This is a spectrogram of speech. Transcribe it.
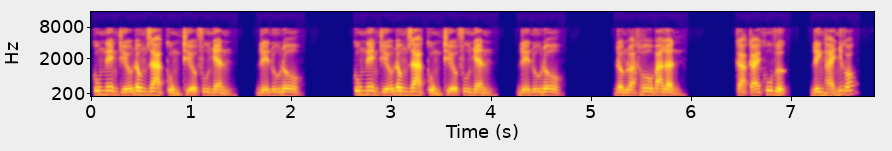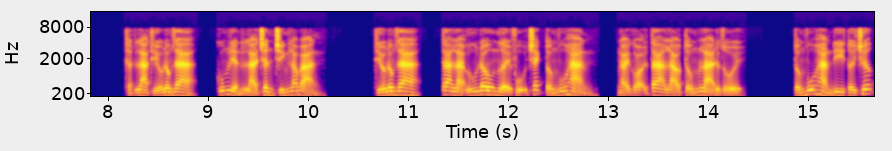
Cung nên thiếu đông gia cùng thiếu phu nhân, đến u đô. Cung nên thiếu đông gia cùng thiếu phu nhân, đến u đô. Đồng loạt hô ba lần. Cả cái khu vực, đinh hai nhức góc thật là thiếu đông gia, cũng liền là chân chính lão bản. Thiếu đông gia, ta là ưu đô người phụ trách tống vũ hàn, ngài gọi ta lão tống là được rồi. Tống vũ hàn đi tới trước,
